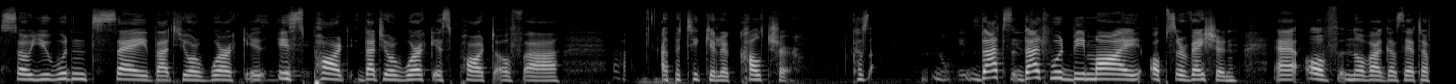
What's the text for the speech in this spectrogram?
so you wouldn't say that your work is, is part that your work is part of uh, a particular culture because no, that's yes. that would be my observation uh, of Novaya Gazeta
